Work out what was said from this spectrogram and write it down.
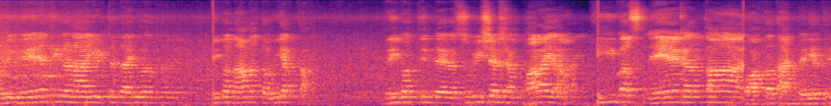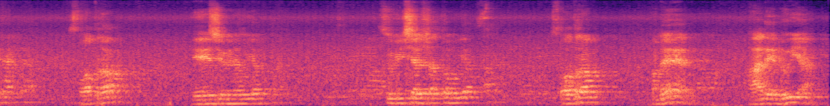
ഒരു വേദികളായിട്ട് തരുവന്ന് ദൈവനാമത്തെ ഉയർത്താം ദൈവത്തിന്റെ സുവിശേഷം പറയാം ദൈവ സ്നേഹത്താൽ സ്വാർത്ഥ താല്പര്യത്തിനല്ല. സ്തോത്രം. യേശുവിനെ ഉയർത്താം സുവിശേഷത്തെ ഉയർത്താം സ്വത്രം അമേ ഹല്ലേലൂയ. പിന്നെ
